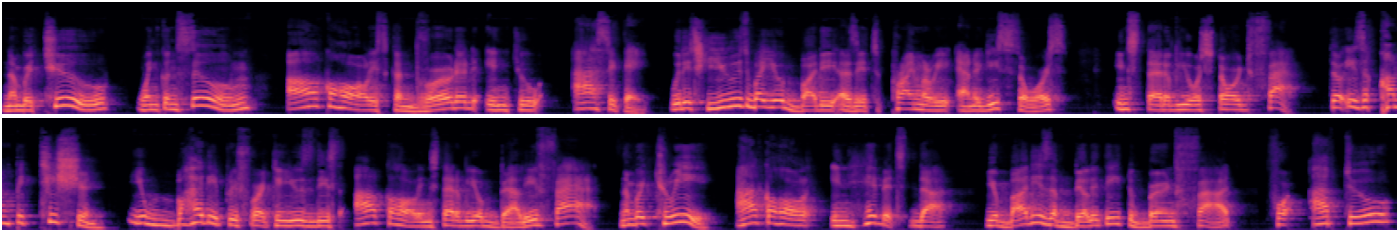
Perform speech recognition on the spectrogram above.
Number two, when consumed, alcohol is converted into acetate, which is used by your body as its primary energy source instead of your stored fat. There is a competition. Your body prefer to use this alcohol instead of your belly fat. Number three, alcohol inhibits the your body's ability to burn fat for up to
